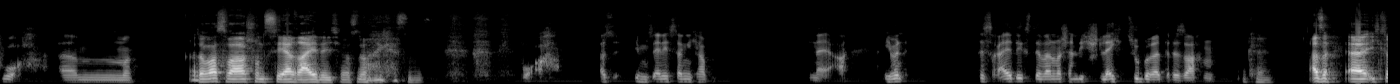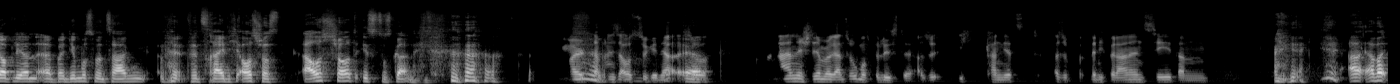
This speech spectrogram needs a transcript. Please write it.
Puh, ähm, Oder was war schon sehr reidig, was du gegessen hast? Boah, also ich muss ehrlich sagen, ich habe, naja, ich meine, das Reidigste waren wahrscheinlich schlecht zubereitete Sachen. Okay. Also, äh, ich glaube, Leon, äh, bei dir muss man sagen, wenn es reidig ausschaut, ausschaut isst du es gar nicht. mal davon ist auszugehen, ja. Also, ja. Bananen stehen mal ganz oben auf der Liste. Also, ich kann jetzt, also, wenn ich Bananen sehe, dann. aber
